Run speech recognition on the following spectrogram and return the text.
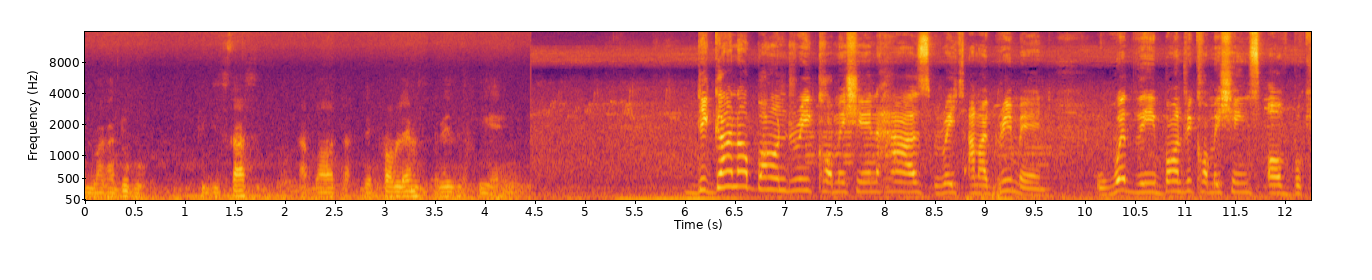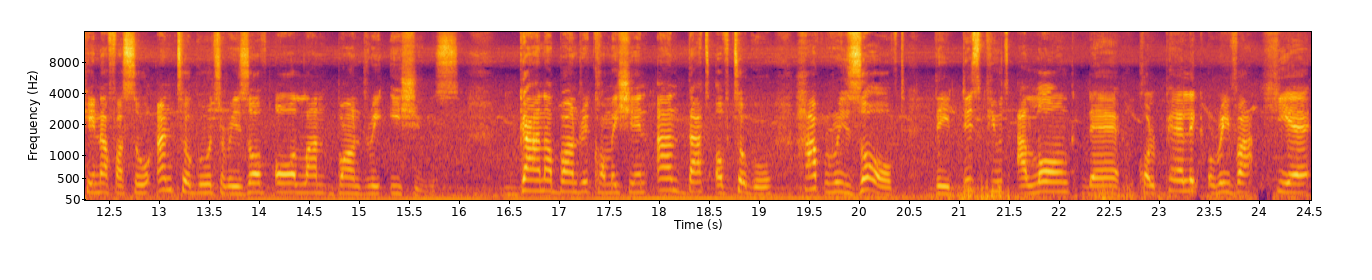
in Ouagadougou to discuss about the problems raised here. The Ghana Boundary Commission has reached an agreement with the boundary commissions of Burkina Faso and Togo to resolve all land boundary issues. Ghana Boundary Commission and that of Togo have resolved the dispute along the Kolpelik River here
